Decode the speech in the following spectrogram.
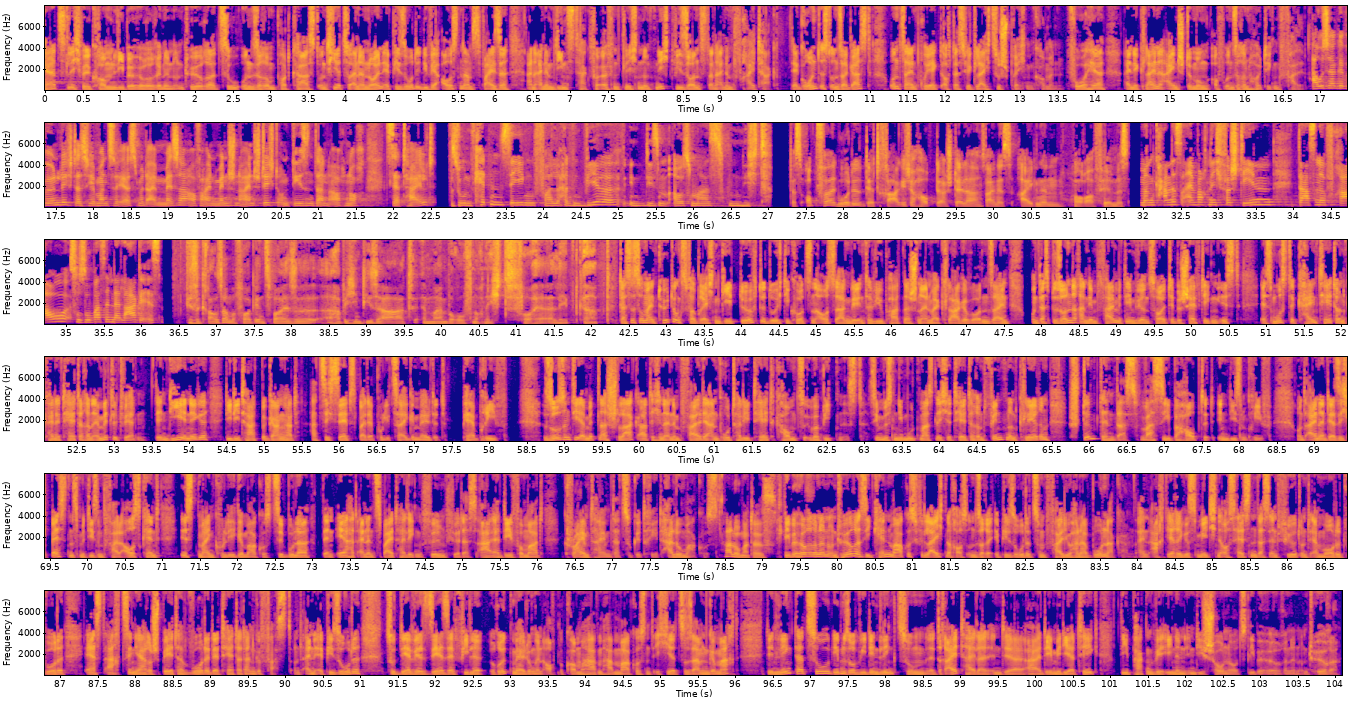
Herzlich willkommen, liebe Hörerinnen und Hörer, zu unserem Podcast und hier zu einer neuen Episode, die wir ausnahmsweise an einem Dienstag veröffentlichen und nicht wie sonst an einem Freitag. Der Grund ist unser Gast und sein Projekt, auf das wir gleich zu sprechen kommen. Vorher eine kleine Einstimmung auf unseren heutigen Fall. Außergewöhnlich, dass jemand zuerst mit einem Messer auf einen Menschen einsticht und diesen dann auch noch zerteilt. So einen Kettensägenfall hatten wir in diesem Ausmaß nicht. Das Opfer wurde der tragische Hauptdarsteller seines eigenen Horrorfilmes. Man kann es einfach nicht verstehen, dass eine Frau zu sowas in der Lage ist. Diese grausame Vorgehensweise habe ich in dieser Art in meinem Beruf noch nicht vorher erlebt gehabt. Dass es um ein Tötungsverbrechen geht, dürfte durch die kurzen Aussagen der Interviewpartner schon einmal klar geworden sein. Und das Besondere an dem Fall, mit dem wir uns heute beschäftigen, ist, es musste kein Täter und keine Täterin ermittelt werden. Denn diejenige, die die Tat begangen hat, hat sich selbst bei der Polizei gemeldet gemeldet, per Brief. So sind die Ermittler schlagartig in einem Fall, der an Brutalität kaum zu überbieten ist. Sie müssen die mutmaßliche Täterin finden und klären, stimmt denn das, was sie behauptet in diesem Brief? Und einer, der sich bestens mit diesem Fall auskennt, ist mein Kollege Markus Zibula, denn er hat einen zweiteiligen Film für das ARD-Format Crime Time dazu gedreht. Hallo Markus. Hallo Mathis. Liebe Hörerinnen und Hörer, Sie kennen Markus vielleicht noch aus unserer Episode zum Fall Johanna Bonacker, ein achtjähriges Mädchen aus Hessen, das entführt und ermordet wurde. Erst 18 Jahre später später wurde der Täter dann gefasst. Und eine Episode, zu der wir sehr, sehr viele Rückmeldungen auch bekommen haben, haben Markus und ich hier zusammen gemacht. Den Link dazu, ebenso wie den Link zum Dreiteiler in der ARD-Mediathek, die packen wir Ihnen in die Show Notes, liebe Hörerinnen und Hörer.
